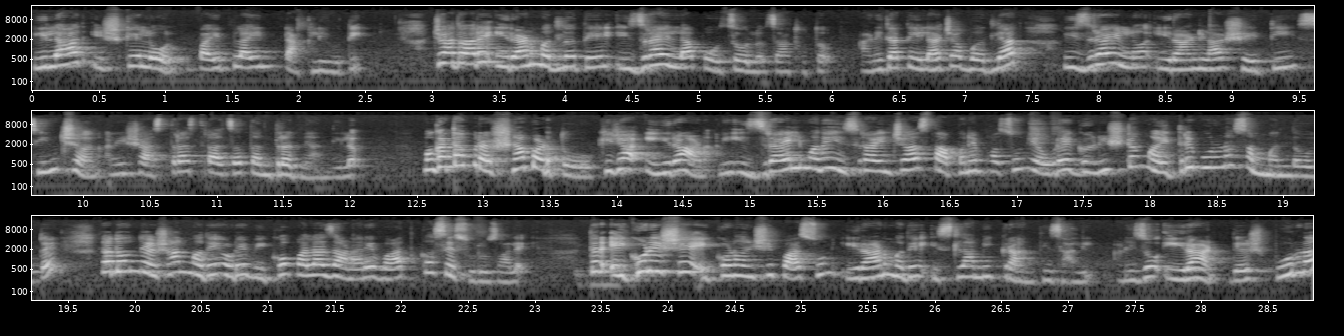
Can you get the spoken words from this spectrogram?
इलाद इश्केलोल पाईपलाईन टाकली होती ज्याद्वारे इराणमधलं तेल इस्रायलला पोहोचवलं जात होतं. आणि त्या तेलाच्या बदल्यात इस्रायलनं इराणला शेती सिंचन आणि शास्त्रास्त्राचं तंत्रज्ञान दिलं. मग आता प्रश्न पडतो की ज्या इराण आणि इस्रायलमध्ये इस्रायलच्या स्थापनेपासून एवढे घनिष्ठ मैत्रीपूर्ण संबंध होते त्या दोन देशांमध्ये एवढे विकोपाला जाणारे वाद कसे सुरू झाले? तर एकोणीसशे एकोणऐंशी पासून इराणमध्ये इस्लामिक क्रांती झाली आणि जो इराण देश पूर्ण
